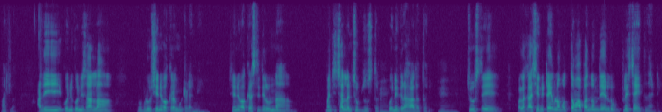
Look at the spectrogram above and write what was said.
అట్లా. అది కొన్ని కొన్నిసార్లు ఇప్పుడు శని వక్రంగా ఉంటాడండి. శని వక్ర స్థితిలో ఉన్న మంచి చల్లని చూపు చూస్తాడు. కొన్ని గ్రహాలతో చూస్తే వాళ్ళకి ఆ శని టైంలో మొత్తం ఆ పంతొమ్మిది ఏళ్ళు ప్లస్ అవుతుందండి.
